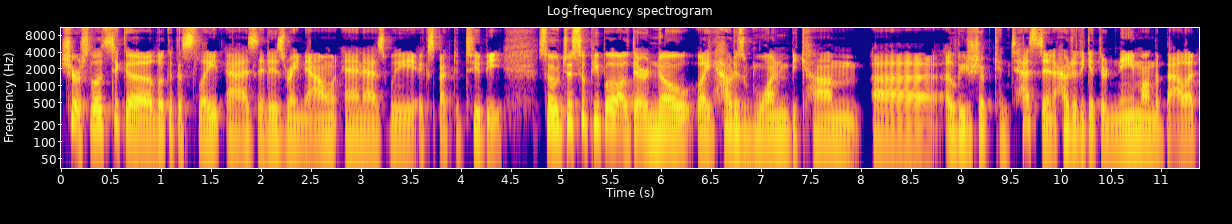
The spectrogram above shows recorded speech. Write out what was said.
Sure. So let's take a look at the slate as it is right now and as we expect it to be. So just so people out there know, like, how does one become uh, a leadership contestant? How do they get their name on the ballot?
